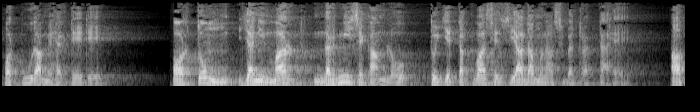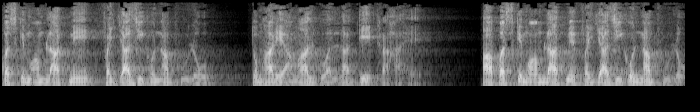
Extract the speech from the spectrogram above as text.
اور پورا مہر دے دے۔ اور تم یعنی مرد، نرمی سے کام لو تو یہ تقوی سے زیادہ مناسبت رکھتا ہے۔ آپس کے معاملات میں فیاضی کو نہ بھولو، تمہارے اعمال کو اللہ دیکھ رہا ہے۔ آپس کے معاملات میں فیاضی کو نہ بھولو۔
